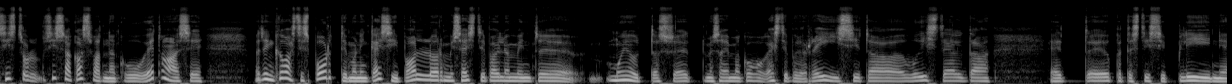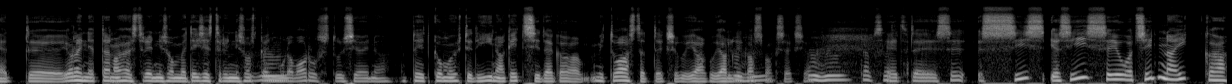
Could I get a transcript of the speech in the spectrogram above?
siis tul-, siis sa kasvad nagu edasi. ma tegin kõvasti sporti, ma olin käsipallur, mis hästi palju mind äh, mõjutas, et me saime kogu aeg hästi palju reisida, võistelda et õpetas distsipliini, et ei ole nii, et täna ühes trennis, homme teises trennis ostad mm -hmm. mulle varustusi, onju. no teedki oma ühtede Hiina ketsidega mitu aastat, eks ju, ja kui jalg ei mm -hmm. kasvaks, eks ju mm. -hmm, et eh, see, siis ja siis jõuad sinna ikka,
